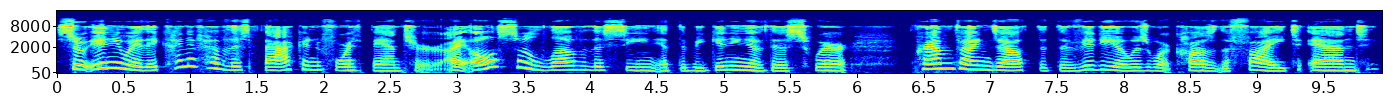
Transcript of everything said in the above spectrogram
So, anyway, they kind of have this back and forth banter. I also love the scene at the beginning of this where Pram finds out that the video is what caused the fight, and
